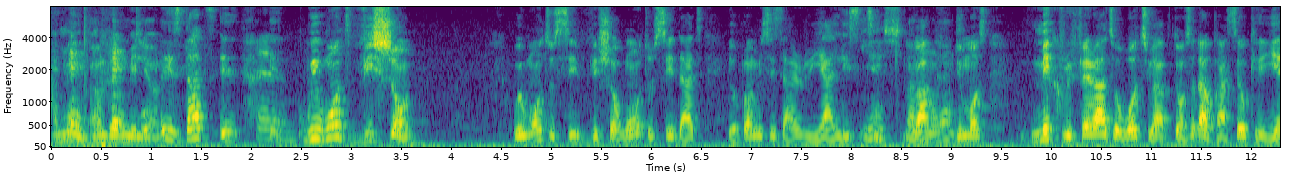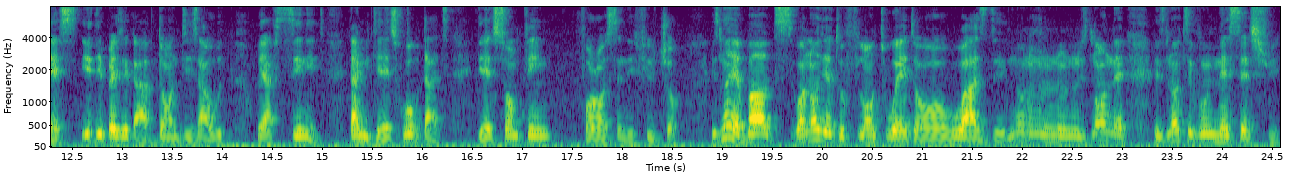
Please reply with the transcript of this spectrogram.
I mean, 100 million. is that is, Um, we want vision. We want to see vision. We want to see that your promises are realistic. Yes, you, are, want. you must make referral to what you have done so that we can say, okay, yes, if the president have done this and we, we have seen it, that means there is hope that there is something for us in the future. It's not about we're not here to flaunt word or who has the no no no no no. It's not ne- it's not even necessary.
